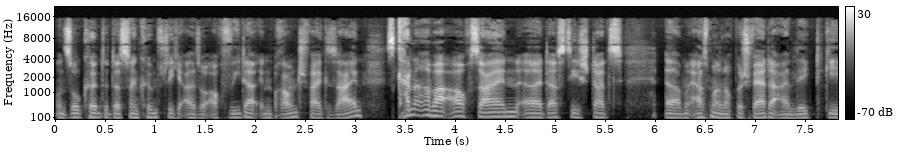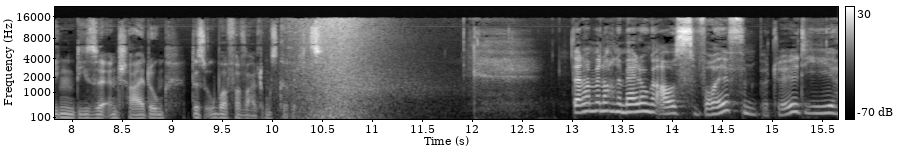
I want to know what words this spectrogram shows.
Und so könnte das dann künftig also auch wieder in Braunschweig sein. Es kann aber auch sein, äh, dass die Stadt ähm, erstmal noch Beschwerde einlegt gegen diese Entscheidung des Oberverwaltungsgerichts. Dann haben wir noch eine Meldung aus Wolfenbüttel, die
